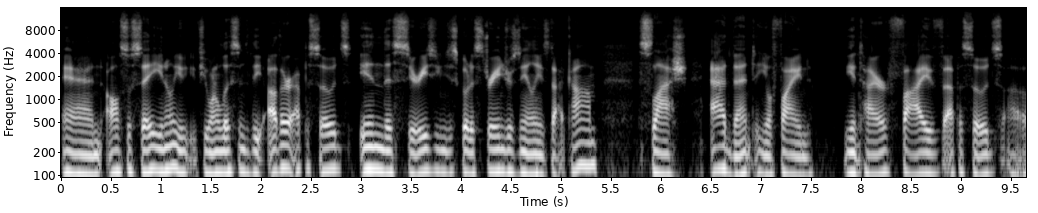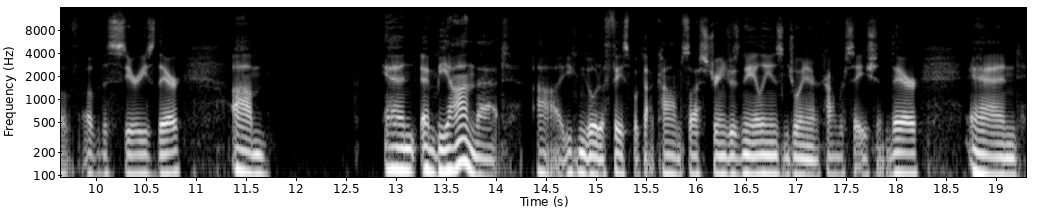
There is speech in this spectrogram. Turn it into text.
And also say, you know, if you want to listen to the other episodes in this series, you can just go to strangersandaliens.com slash advent and you'll find the entire five episodes of, of the series there. Um, and and beyond that, uh, you can go to facebook.com slash strangers and aliens and join our conversation there. And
